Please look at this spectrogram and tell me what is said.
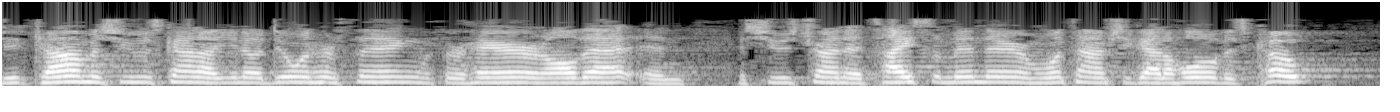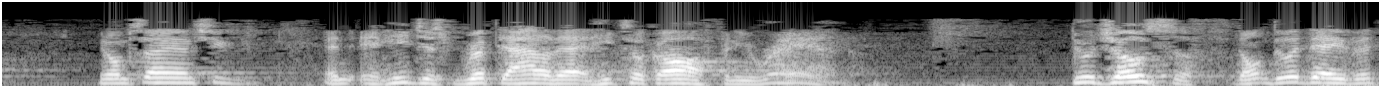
she'd come and she was kind of, you know, doing her thing with her hair and all that, and, she was trying to entice him in there. And one time she got a hold of his coat. You know what I'm saying? She, and, and he just ripped out of that and he took off and he ran. Do a Joseph. Don't do a David.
